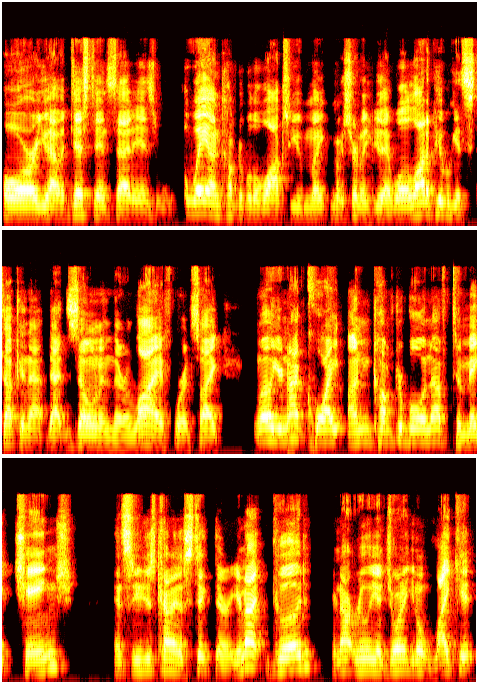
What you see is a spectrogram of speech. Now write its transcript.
Or you have a distance that is way uncomfortable to walk, so you might certainly do that. Well, a lot of people get stuck in that that zone in their life where it's like, well, you're not quite uncomfortable enough to make change, and so you just kind of stick there. You're not good, you're not really enjoying it, you don't like it,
